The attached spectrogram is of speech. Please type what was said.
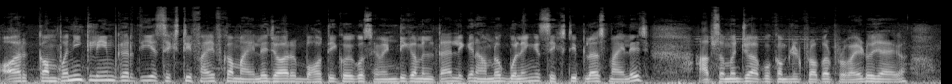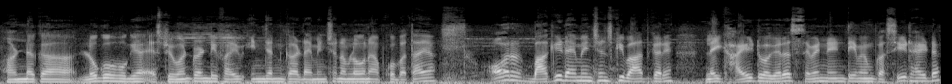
और कंपनी क्लेम करती है 65 का माइलेज और बहुत ही कोई को 70 का मिलता है। लेकिन हम लोग बोलेंगे 60 प्लस माइलेज आप समझ जो आपको कंप्लीट प्रॉपर प्रोवाइड हो जाएगा। होंडा का लोगो हो गया एस पी इंजन का डायमेंशन हम लोगों ने आपको बताया। और बाकी डायमेंशंस की बात करें लाइक हाइट वगैरह 790 एम mm का सीट हाइट है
